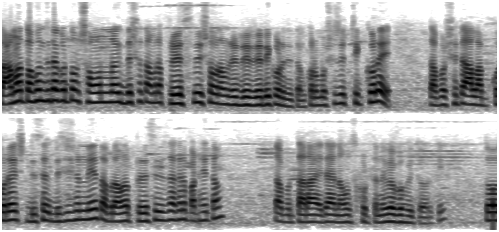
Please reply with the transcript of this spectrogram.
তো আমরা তখন যেটা করতাম, সমন্বয়কদের সাথে আমরা প্রেস রিলিজ সব আমরা রেডি করে দিতাম। কর্মসূচি ঠিক করে, তারপর সেটা আলাপ করে ডিসিশন নিয়ে তারপর আমরা প্রেস রিলিজ আকারে পাঠাইতাম। তারপর তারা এটা অ্যানাউন্স করতেন, এভাবে হইতো আর কি তো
